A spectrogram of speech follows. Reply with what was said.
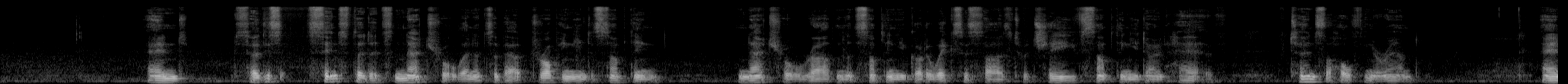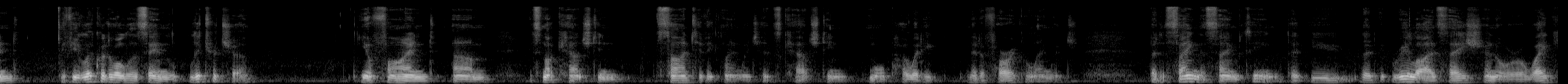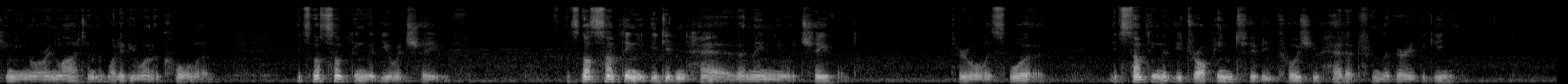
And so this sense that it's natural and it's about dropping into something natural rather than it's something you've got to exercise to achieve something you don't have turns the whole thing around. And if you look at all the Zen literature, you'll find um, it's not couched in scientific language, it's couched in more poetic, metaphorical language. But it's saying the same thing, that you that realization or awakening or enlightenment, whatever you want to call it, it's not something that you achieve. It's not something that you didn't have and then you achieve it through all this work. It's something that you drop into because you had it from the very beginning.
